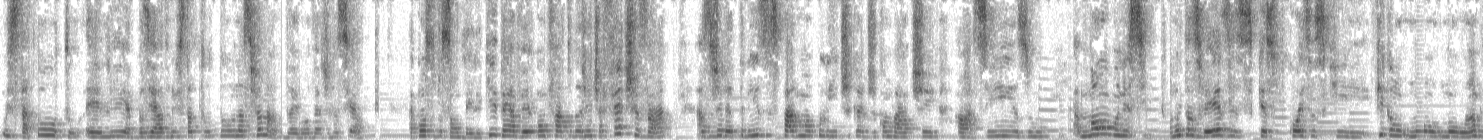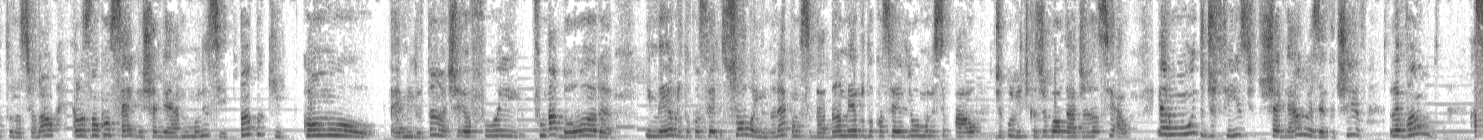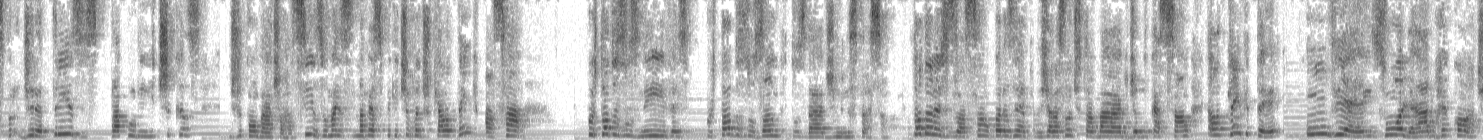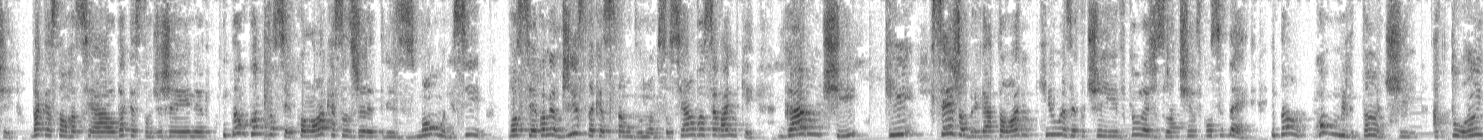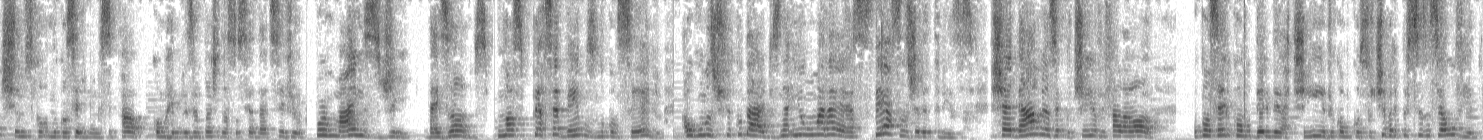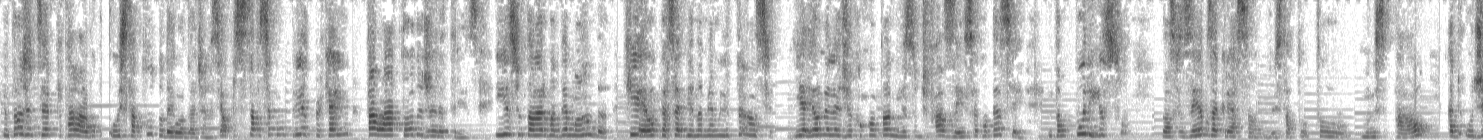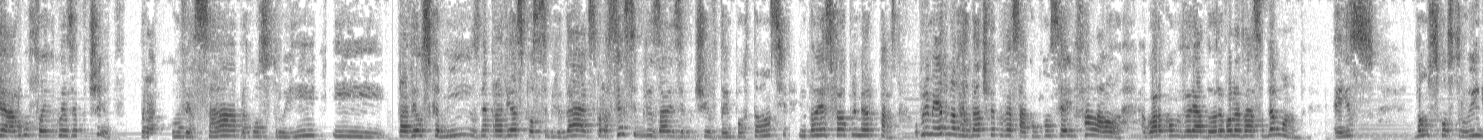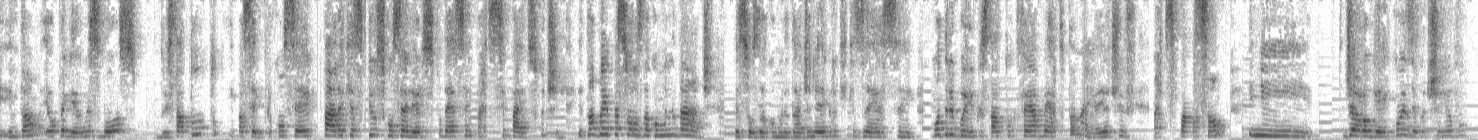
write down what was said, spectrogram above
O estatuto ele é baseado no Estatuto Nacional da Igualdade Racial a construção dele aqui tem a ver com o fato da gente efetivar as diretrizes para uma política de combate ao racismo no município. Muitas vezes, que coisas que ficam no, no âmbito nacional, elas não conseguem chegar no município. Tanto que, como é, militante, eu fui fundadora e membro do Conselho, sou ainda, né, como cidadã, membro do Conselho Municipal de Políticas de Igualdade Racial. E era muito difícil chegar no executivo levando as diretrizes para políticas de combate ao racismo, mas na perspectiva de que ela tem que passar por todos os níveis, por todos os âmbitos da administração. Toda legislação, por exemplo, geração de trabalho, de educação, ela tem que ter um viés, um olhar, um recorte da questão racial, da questão de gênero. Então, quando você coloca essas diretrizes no município, você, como eu disse da questão do nome social, você vai o quê? Garantir que seja obrigatório que o executivo, que o legislativo considere. Então, como militante, atuante no Conselho Municipal, como representante da sociedade civil por mais de 10 anos, nós percebemos no Conselho algumas dificuldades, né? E uma era essa, ter essas diretrizes, chegar no executivo e falar, ó, oh, o conselho, como deliberativo e como consultivo, ele precisa ser ouvido. Então a gente sempre falava, o Estatuto da Igualdade Racial precisava ser cumprido, porque aí está lá toda a diretriz. E isso então era uma demanda que eu percebi na minha militância. E aí eu me elegi com o compromisso de fazer isso acontecer. Então, por isso, nós fizemos a criação do Estatuto Municipal, o diálogo foi com o Executivo, para conversar, para construir e para ver os caminhos, né, para ver as possibilidades, para sensibilizar o Executivo da importância. Então, esse foi o primeiro passo. O primeiro, na verdade, foi conversar com o Conselho e falar: ó, agora, como vereadora, eu vou levar essa demanda. É isso Vamos construir? Então, eu peguei um esboço do estatuto e passei para o conselho para que os conselheiros pudessem participar e discutir. E também pessoas da comunidade, pessoas da comunidade negra que quisessem contribuir, que o estatuto foi aberto também. Aí eu tive participação e dialoguei com o executivo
